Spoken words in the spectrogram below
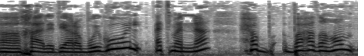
آه خالد يا رب ويقول أتمنى حب بعضهم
